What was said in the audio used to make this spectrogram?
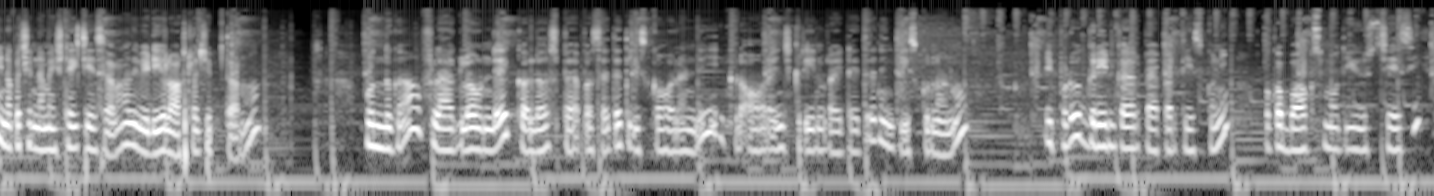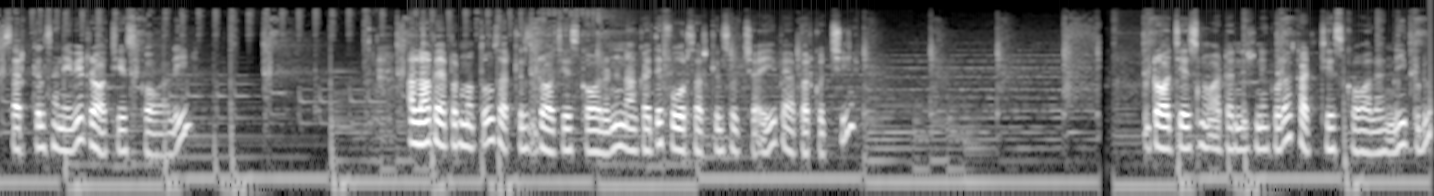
నేను ఒక చిన్న మిస్టేక్ చేశాను అది వీడియో లాస్ట్లో చెప్తాను. ముందుగా ఫ్లాగ్లో ఉండే కలర్స్ పేపర్స్ అయితే తీసుకోవాలండి. ఇక్కడ ఆరెంజ్ గ్రీన్ వైట్ అయితే నేను తీసుకున్నాను. ఇప్పుడు గ్రీన్ కలర్ పేపర్ తీసుకుని ఒక బాక్స్ మూత యూస్ చేసి సర్కిల్స్ అనేవి డ్రా చేసుకోవాలి. అలా పేపర్ మొత్తం సర్కిల్స్ డ్రా చేసుకోవాలండి. నాకైతే ఫోర్ సర్కిల్స్ వచ్చాయి పేపర్కి వచ్చి డ్రా చేసిన వాటన్నిటిని కూడా కట్ చేసుకోవాలండి ఇప్పుడు.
